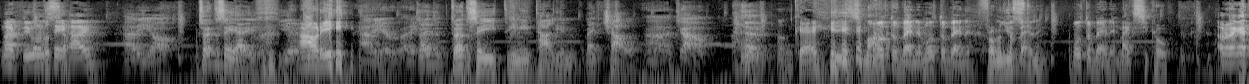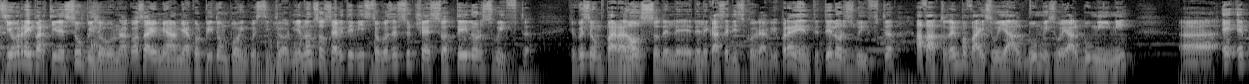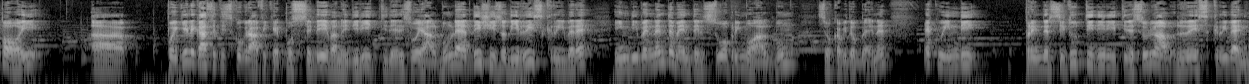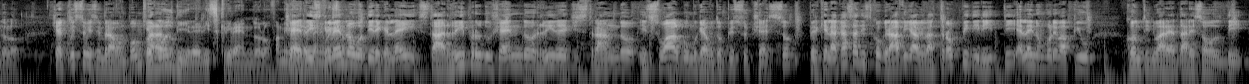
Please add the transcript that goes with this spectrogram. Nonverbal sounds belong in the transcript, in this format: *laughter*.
Mark, do you want to say hi? Howdy, y'all. Try to say I... Yeah. Auri. Howdy, everybody. Try to, try to say it in Italian, like ciao. Uh, ciao. *laughs* ok. He is Mark Molto bene, molto bene. from molto Houston, bene. Molto bene. Mexico. Allora ragazzi, io vorrei partire subito con una cosa che mi ha, mi ha colpito un po' in questi giorni e non so se avete visto cosa è successo a Taylor Swift. Che questo è un paradosso delle, delle case discografiche. Praticamente Taylor Swift ha fatto tempo fa i suoi album, i suoi albumini eh, e, e poi, eh, poiché le case discografiche possedevano i diritti dei suoi album, lei ha deciso di riscrivere indipendentemente il suo primo album, se ho capito bene, e quindi prendersi tutti i diritti del suo primo album riscrivendolo. Cioè, questo mi sembrava un po' un Che paradosso. vuol dire riscrivendolo? Fammi Cioè, riscrivendolo vuol dire che lei sta riproducendo, riregistrando il suo album che ha avuto più successo perché la casa discografica aveva troppi diritti e lei non voleva più continuare a dare soldi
